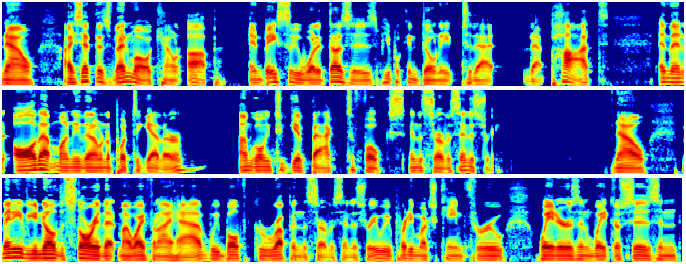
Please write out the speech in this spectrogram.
Now i set this venmo account up and basically what it does is people can donate to that that pot and then all that money that I'm going to put together, I'm going to give back to folks in the service industry. Now, many of you know the story that my wife and I have. We both grew up in the service industry. We pretty much came through waiters and waitresses and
